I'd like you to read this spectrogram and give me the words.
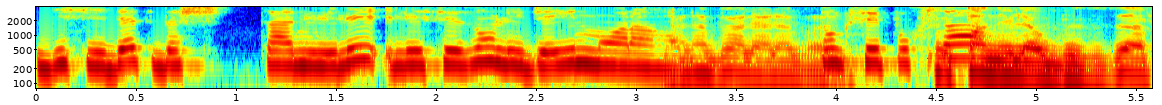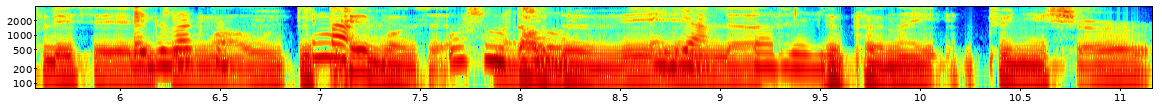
décidat باش tannuler les saisons اللي جايين موراهم على بال على بال donc c'est pour ça tannulaw بزاف les séries Exactement. كيما où deux كيما- très bonne série واش م- دار Yeah, Devil Daredevil. The Punisher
